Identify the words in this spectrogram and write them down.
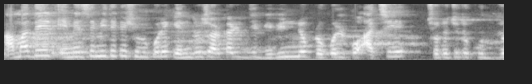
আমাদের এমএসএমই থেকে শুরু করে কেন্দ্র সরকারের যে বিভিন্ন প্রকল্প আছে ছোট ছোট ক্ষুদ্র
